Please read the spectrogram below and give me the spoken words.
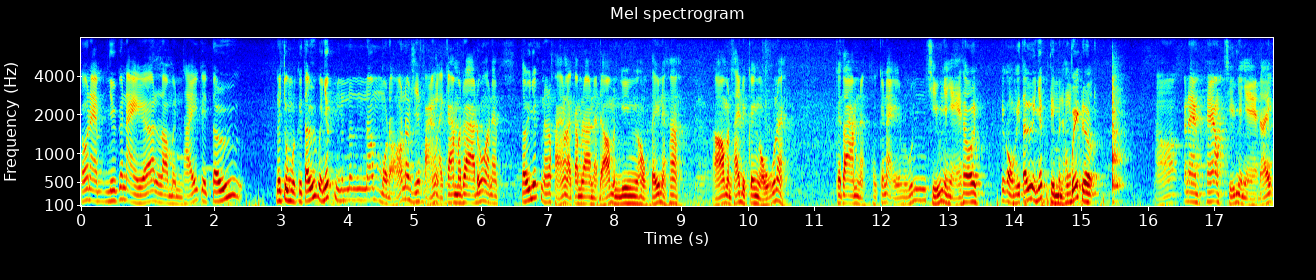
Các anh em như cái này á, là mình thấy cây tứ nói chung là cây tứ và nhất nó, nó màu đỏ nó sẽ phản lại camera đúng không anh em? Tứ nhất nó phản lại camera này đỏ mình nghiêng hồn tí này ha. Đó mình thấy được cây ngủ nè cây tam nè. Thì cái này muốn xỉu nhẹ nhẹ thôi cái còn cái tứ nhất thì mình không biết được. Đó các anh em thấy không? Xỉu nhẹ nhẹ đấy.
